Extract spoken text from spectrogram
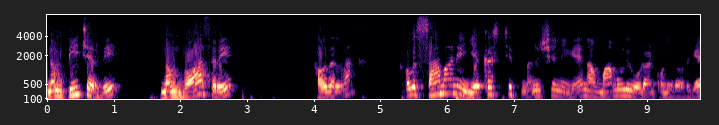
ನಮ್ಮ ಟೀಚರ್ ರೀ ನಮ್ಮ ಬಾಸ್ ರೀ ಹೌದಲ್ವಾ? ಒಬ್ಬ ಸಾಮಾನ್ಯ ಯಕಶ್ಚಿತ್ ಮನುಷ್ಯನಿಗೆ ನಾವು ಮಾಮೂಲಿ ಓಡಾಡ್ಕೊಂಡಿರೋರಿಗೆ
